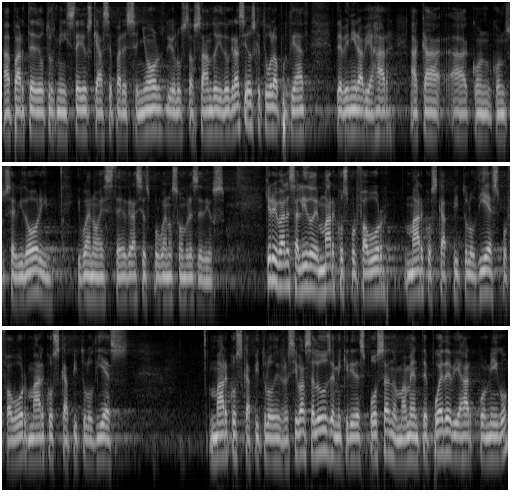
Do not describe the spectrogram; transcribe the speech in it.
aparte de otros ministerios que hace para el Señor, Dios lo está usando y doy gracias a Dios que tuvo la oportunidad de venir a viajar acá con, con, su servidor y, y bueno, este, gracias por buenos hombres de Dios. Quiero llevarle salido de Marcos, por favor. Marcos capítulo 10, por favor. Marcos capítulo 10. Marcos capítulo 10. Reciban saludos de mi querida esposa. Normalmente puede viajar conmigo.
